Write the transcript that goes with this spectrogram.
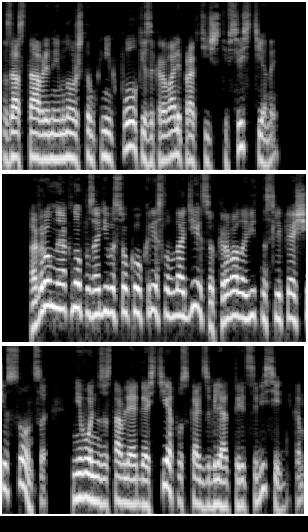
Заставленные множеством книг полки закрывали практически все стены. Огромное окно позади высокого кресла владельца открывало вид на слепящее солнце, невольно заставляя гостей опускать взгляд перед собеседником.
